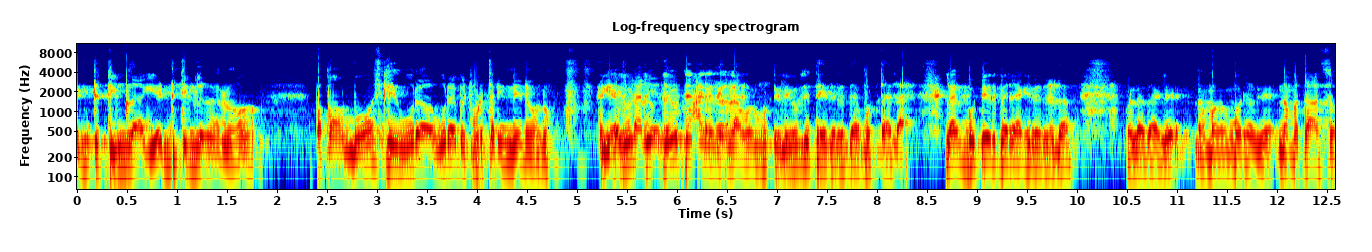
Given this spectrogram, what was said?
ಎಂಟು ತಿಂಗಳಾಗಿ ಎಂಟು ತಿಂಗಳು ನಾನು ಪಾಪ ಅವ್ನು ಮೋಸ್ಟ್ಲಿ ಊರ ಊರೇ ಬಿಟ್ಬಿಡ್ತಾರೆ ಇನ್ನೇನು ಅವನು. ಇವ್ರ ಜೊತೆ ಇದ್ರಲ್ಲ ಅವ್ರು ಬಿಟ್ಟಿಲ್ಲ ಇವ್ರ ಜೊತೆ ಇದ್ರಿಂದ ಬಿಡ್ತಾ ಇಲ್ಲ. ನಾನು ಬಿಟ್ಟಿದ್ರು ಬೇರೆ ಆಗಿರೋದಿಲ್ಲ. ಒಳ್ಳೇದಾಗಲಿ ನಮ್ಮ ಮಗಂಗೆ ಬರೋದಿದೆ ನಮ್ಮ ದಾಸು.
